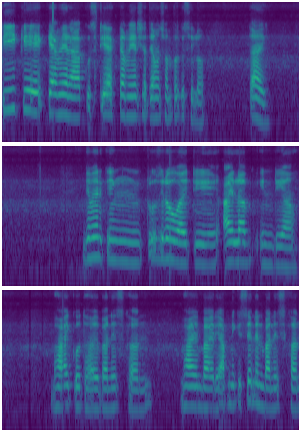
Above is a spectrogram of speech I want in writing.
পিকে ক্যামেরা, কুষ্টিয়া একটা মেয়ের সাথে আমার সম্পর্ক ছিল। তাই গেমের কিং টু জিরো ওয়াইটি আই লাভ ইন্ডিয়া ভাই কোথায় বানেশ খান ভাই বাইরে আপনি কি চেনেন বানেশ খান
